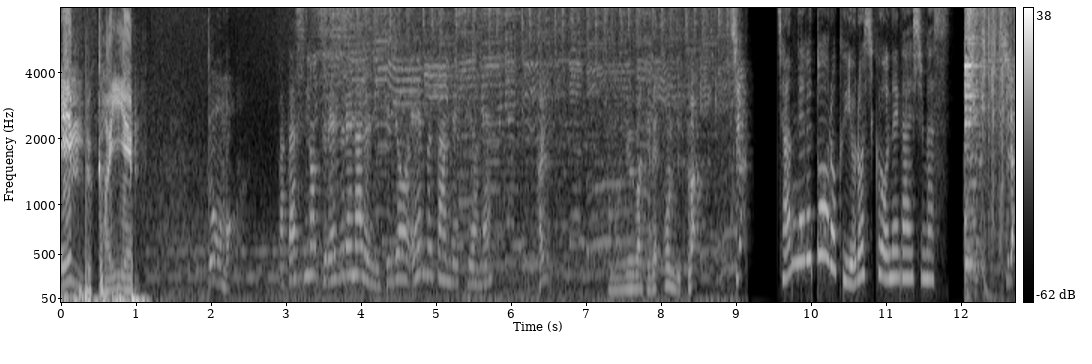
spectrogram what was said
演武開演。どうも。私のつれづれなる日常演舞さんですよね。はい。そのいうわけで本日はこちら。チャンネル登録よろしくお願いします。こちら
